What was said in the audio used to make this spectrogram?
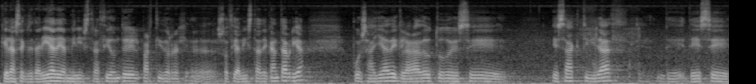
que la Secretaría de Administración del Partido eh, Socialista de Cantabria pues haya declarado todo ese esa actividad de, ese,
